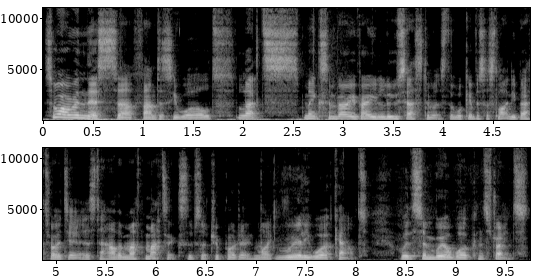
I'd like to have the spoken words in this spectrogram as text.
So while we're in this uh, fantasy world, let's make some very, very loose estimates that will give us a slightly better idea as to how the mathematics of such a project might really work out with some real world constraints.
